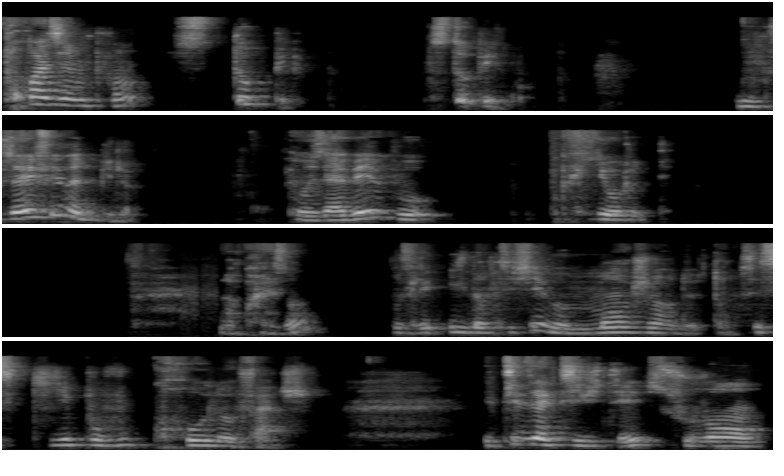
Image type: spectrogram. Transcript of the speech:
Troisième point, stoppez. Stoppez. vous avez fait votre bilan. Vous avez vos priorités. À présent, vous allez identifier vos mangeurs de temps. C'est ce qui est pour vous chronophage. Les petites activités, souvent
